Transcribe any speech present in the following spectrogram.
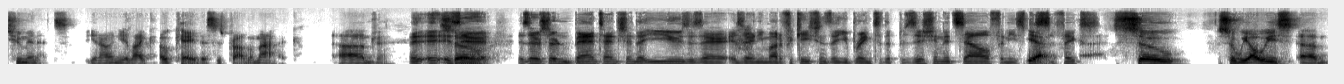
two minutes, you know, and you're like, okay, this is problematic. Um, okay. Is so, there is there a certain band tension that you use? Is there is there any modifications that you bring to the position itself? Any specifics? Yeah. So so we always um,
